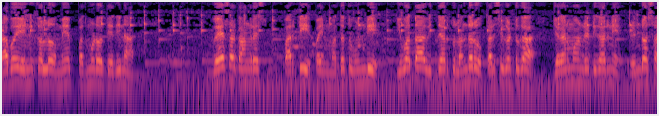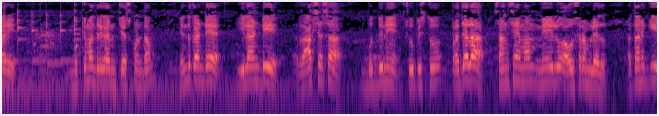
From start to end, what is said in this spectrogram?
రాబోయే ఎన్నికల్లో మే పదమూడవ తేదీన వైఎస్ఆర్ కాంగ్రెస్ పార్టీ పై మద్దతు ఉండి యువత విద్యార్థులందరూ కలిసికట్టుగా జగన్మోహన్ రెడ్డి గారిని రెండోసారి ముఖ్యమంత్రి గారిని చేసుకుంటాం. ఎందుకంటే ఇలాంటి రాక్షస బుద్ధిని చూపిస్తూ ప్రజల సంక్షేమం మేలు అవసరం లేదు. అతనికి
